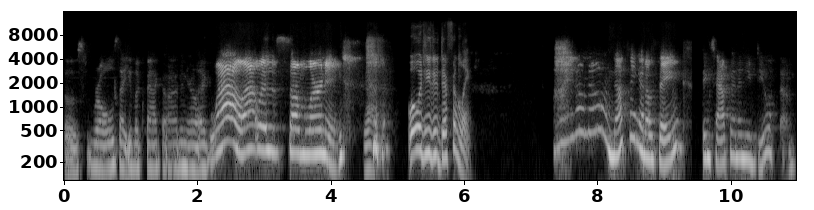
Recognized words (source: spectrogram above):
those roles that you look back on, and you're like, wow, that was some learning. yeah what would you do differently I don't know. Nothing, I don't think. Things happen and you deal with them.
